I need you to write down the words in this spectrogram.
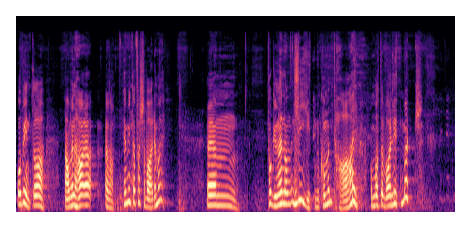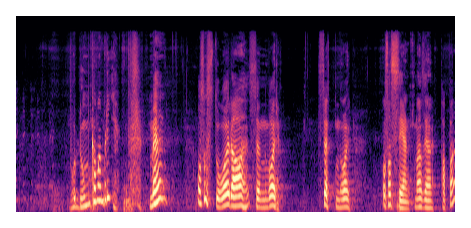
Og begynte å ja, men har, altså, Jeg begynte å forsvare meg. Um, Pga. en liten kommentar om at det var litt mørkt. Hvor dum kan man bli? Men, Og så står da sønnen vår, 17 år, og så ser han på meg og sier 'Pappa,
